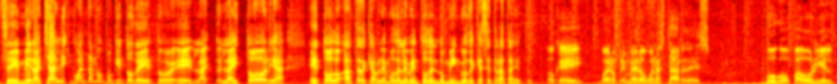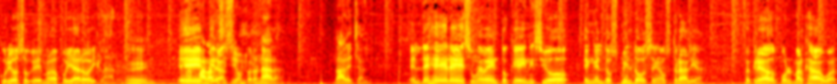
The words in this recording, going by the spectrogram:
Sí, mira, Charlie, cuéntame un poquito de esto. Eh, la, historia, eh, todo. Antes de que hablemos del evento del domingo, ¿de qué se trata esto? Ok, bueno, primero, buenas tardes. Hugo, Paul y el curioso que me va a apoyar hoy. Claro. Mala decisión, pero nada. Dale, Charlie. El DGR es un evento que inició en el 2012 en Australia. Fue creado por Mark Howard,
